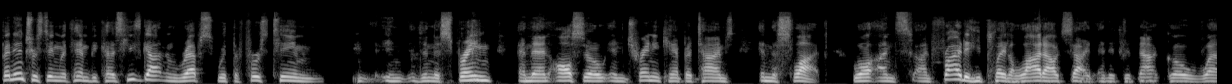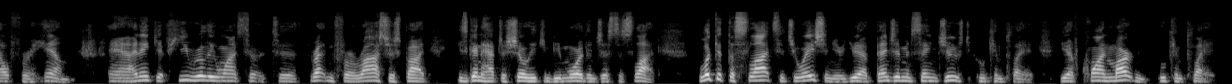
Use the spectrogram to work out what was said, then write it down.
been interesting with him because he's gotten reps with the first team in, in the spring and then also in training camp at times in the slot. Well, on on Friday he played a lot outside, and it did not go well for him. And I think if he really wants to to threaten for a roster spot, he's going to have to show he can be more than just a slot. Look at the slot situation here. You have Benjamin St-Juste who can play it. You have Quan Martin who can play it.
